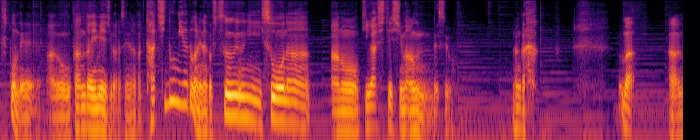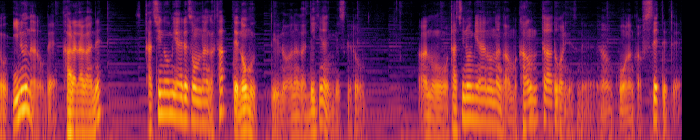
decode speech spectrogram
ふとね、あの、浮かんだイメージがですね、なんか立ち飲み屋とかね、なんか普通にいそうな、あの、気がしてしまうんですよ。なんか まあ、あの、犬なので、体がね、立ち飲み屋でそのなんか立って飲むっていうのはなんかできないんですけど、あの、立ち飲み屋のなんかカウンターとかにですね、こうなんか伏せてて、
